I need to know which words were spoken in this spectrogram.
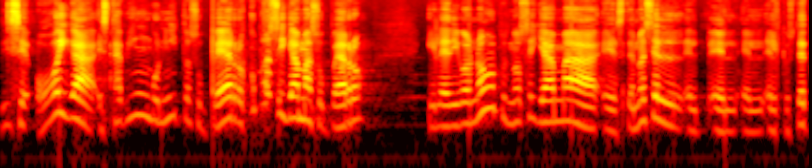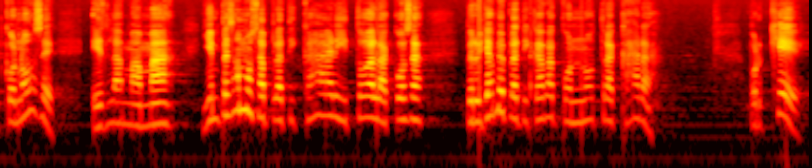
Dice, oiga, está bien bonito su perro, ¿cómo se llama su perro? Y le digo, no, pues no se llama, este, no es el, el que usted conoce, es la mamá. Y empezamos a platicar y toda la cosa, pero ya me platicaba con otra cara. ¿Por qué?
